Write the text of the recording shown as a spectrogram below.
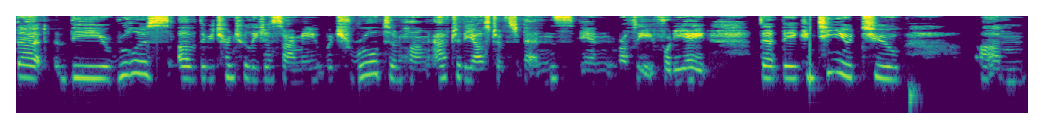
that the rulers of the Return to Allegiance Army, which ruled Dunhuang after the ouster of the Tibetans in roughly 848, that they continued to um,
